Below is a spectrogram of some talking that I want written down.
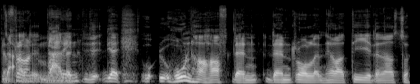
Nej, nej, nej, hon har haft den, den rollen hela tiden. Alltså,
